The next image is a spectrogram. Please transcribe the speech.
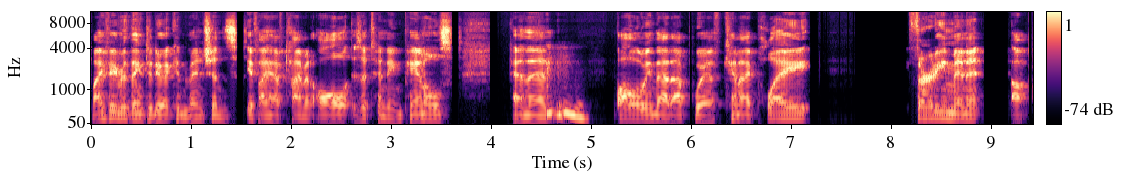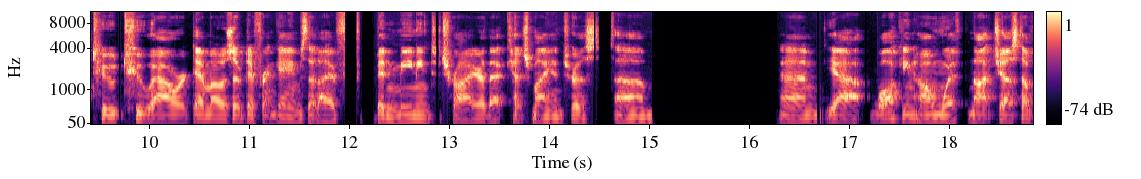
my favorite thing to do at conventions, if I have time at all, is attending panels and then following that up with, can I play 30 minute up to two hour demos of different games that I've been meaning to try or that catch my interest. Um, and yeah, walking home with not just a,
